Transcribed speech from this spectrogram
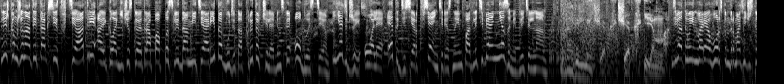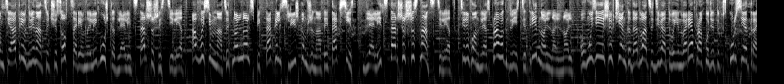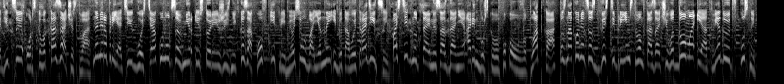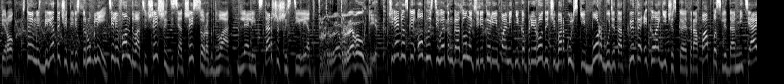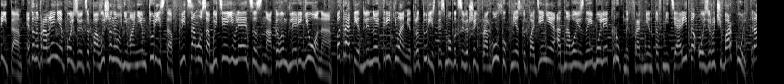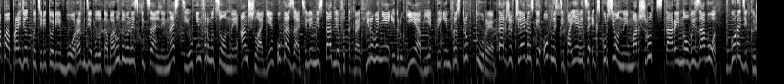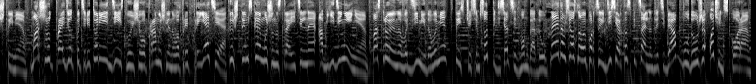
Слишком женатый таксист в театре, а экологическая тропа по следам метеорита будет открыта в Челябинской области. Я диджей Оля. Это десерт. Вся интересная инфа для тебя незамедлительно. Правильный чек. Чек-ин. 9 января в Орском драматическом театре в 12 часов «Царевна лягушка» для лиц старше 6 лет. А в 18.00 спектакль «Слишком женатый таксист» для лиц старше 16 лет. Телефон для справок 203 000. В музее Шевченко до 29 января проходит экскурсия традиции Орского казачества. На мероприятии гости окунутся в мир истории жизни казаков, их ремесел, военной и бытовой традиций, постигнут тайны создания Оренбургского пухового платка, познакомятся с гостеприимством казачьего дома и отведают вкусный пирог. Стоимость билета 400 рублей. Телефон 26 66 42 для лиц старше 6 лет. Travel Guide. В Челябинской области в этом году на территории памятника природы Чебаркульский бор будет открыта экологическая тропа по следам метеорита. Это направление пользуется повышенным вниманием туристов, ведь само событие является знаковым для региона. По тропе длиной 3 километра туристы смогут совершить прогулку к месту падения одного из наиболее крупных фрагментов метеорита озеру Чебаркуль. Тропа пройдет по территории Бора, где будут оборудованы специальный настил, информационные аншлаги, указатели, места для фотографирования и другие объекты инфраструктуры. Также в Челябинской области появится экскурсионный маршрут «Старый новый завод» в городе Кыштыме. Маршрут пройдет по территории действующего промышленного предприятия «Кыштымское машиностроительное объединение», построенного Демидовыми в 1757 году. На этом все с новой порцией десерта специально для тебя. Буду уже очень скоро.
